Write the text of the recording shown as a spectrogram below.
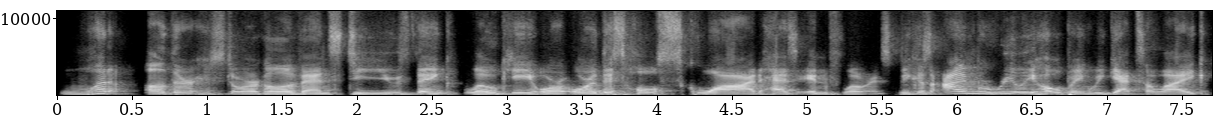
What other historical events do you think Loki or or this whole squad has influenced? Because I'm really hoping we get to like,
